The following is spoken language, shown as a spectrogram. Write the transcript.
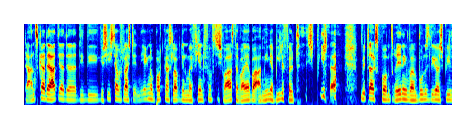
Der Ansgar, der hat ja der, die, die Geschichte, aber vielleicht in irgendeinem Podcast, glaube ich, die Nummer 54 war es, der war ja bei Arminia Bielefeld Spieler mittags vorm Training beim Bundesligaspiel,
